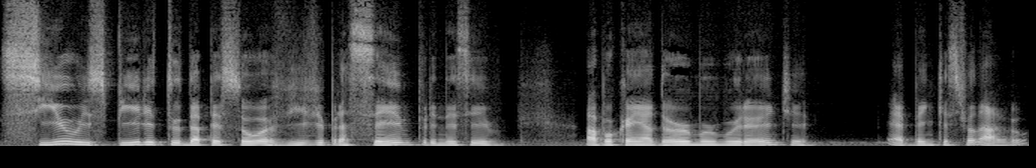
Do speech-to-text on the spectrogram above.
se o espírito da pessoa vive para sempre nesse abocanhador murmurante, é bem questionável.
